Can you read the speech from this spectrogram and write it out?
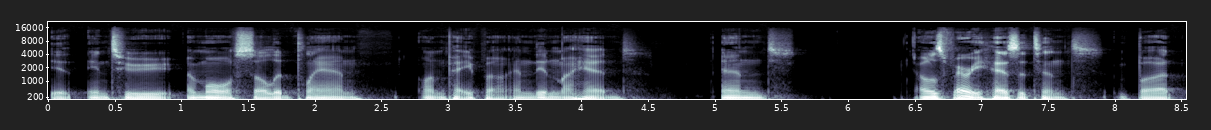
it into a more solid plan on paper and in my head. And I was very hesitant, but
